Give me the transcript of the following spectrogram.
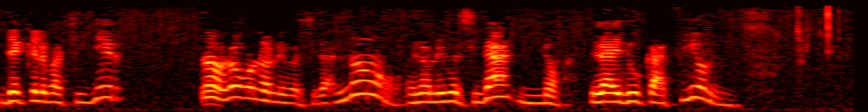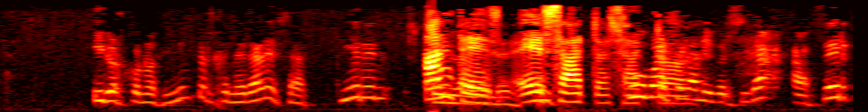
de que el bachiller, no, luego en la universidad, no, en la universidad no, la educación y los conocimientos generales se adquieren antes, exacto, exacto. Tú vas a la universidad a hacer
